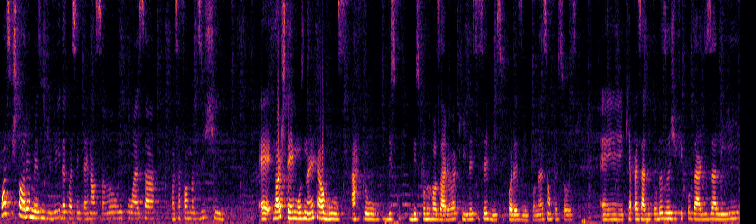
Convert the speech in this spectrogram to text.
com, essa história mesmo de vida, com essa internação e com essa, com essa forma de existir. É, nós temos, né, alguns Arthur Bispo, Bispo, do Rosário aqui nesse serviço, por exemplo, né, são pessoas é, que apesar de todas as dificuldades ali,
